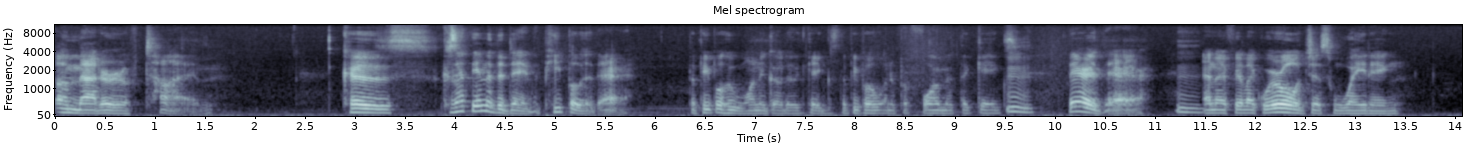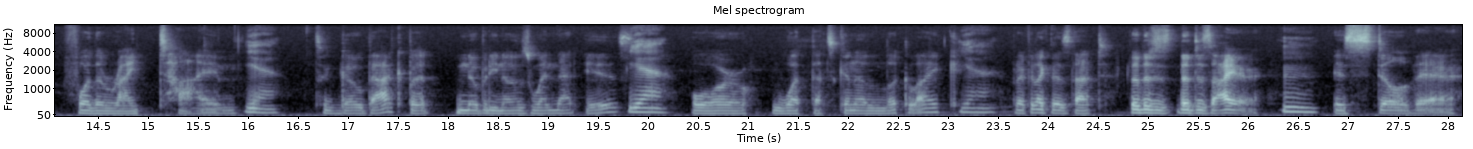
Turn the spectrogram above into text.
a matter of time. Because at the end of the day, the people are there. The people who want to go to the gigs, the people who want to perform at the gigs, Mm, they're there. mm, And I feel like we're all just waiting for the right time yeah, to go back, but nobody knows when that is yeah, or what that's gonna look like. yeah. But I feel like there's that the the, the desire Mm. is still there.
